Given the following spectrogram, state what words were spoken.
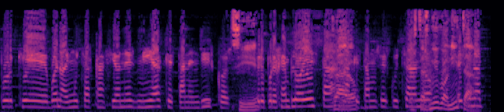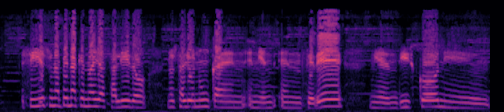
porque, bueno, hay muchas canciones mías que están en discos. Sí. Pero, por ejemplo, esta, Claro. la que estamos escuchando... Esta es muy bonita. es una- sí, es una pena que no haya salido. No salió nunca en, en- ni en, en CD, ni en disco, ni,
